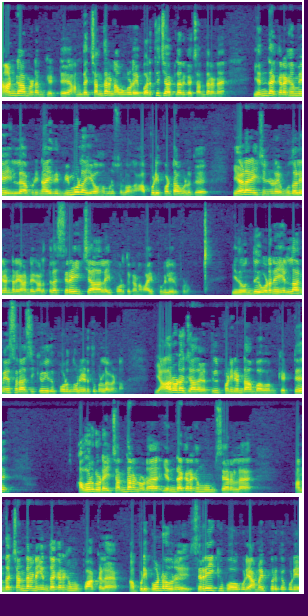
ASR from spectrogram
நான்காம் இடம் கெட்டு அந்த சந்திரன் அவங்களுடைய பர்த் சாட்டில் இருக்க சந்திரனை எந்த கிரகமே இல்லை அப்படின்னா இது விமுல யோகம்னு சொல்லுவாங்க. அப்படிப்பட்டவங்களுக்கு ஏழரை சனியுடைய முதல் இரண்டரை ஆண்டு காலத்தில் சிறைச்சாலை போகிறதுக்கான வாய்ப்புகள் ஏற்படும். இது வந்து உடனே எல்லா மேசராசிக்கும் இது பொருந்தும்னு எடுத்துக்கொள்ள வேண்டாம். யாரோட ஜாதகத்தில் பன்னிரெண்டாம் பாவம் கெட்டு அவர்களுடைய சந்திரனோட எந்த கிரகமும் சேரல அந்த சந்திரனை எந்த கிரகமும் பார்க்கல அப்படி போன்ற ஒரு சிறைக்கு போகக்கூடிய அமைப்பு இருக்கக்கூடிய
